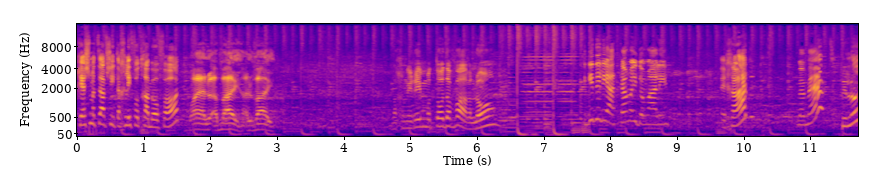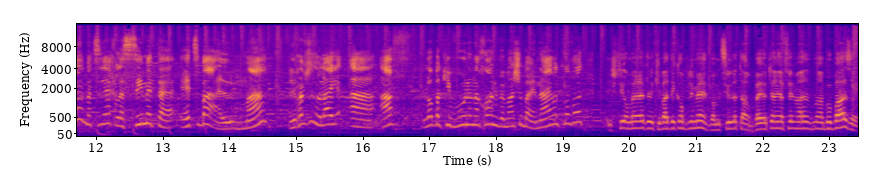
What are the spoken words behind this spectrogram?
יש מצב שהיא תחליף אותך בהופעות? וואי, הלוואי, הלוואי. אנחנו נראים אותו דבר, לא? תגידי לי את, כמה היא דומה לי? אחד? באמת? אני לא מצליח לשים את האצבע על מה. אני חושב שזה אולי האף לא בכיוון הנכון ומשהו בעיניים הקרובות. אשתי אומרת, קיבלתי קומפלימנט, במציאות אתה הרבה יותר יפה מה- מהבובה הזאת.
